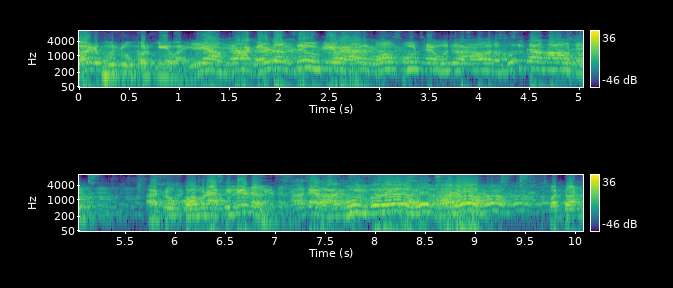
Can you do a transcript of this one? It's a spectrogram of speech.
ગઢ ફૂટ ઉપર કહેવાય. એ હમણાં ગરડન જેવું કહેવાય. હાલ ગોમ ફૂટ ને બધું આવે તો બોલતા ના આવડે. આટલું કોમ રાખી લે ને અને રાખવું પડે હું ખાધો પણ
